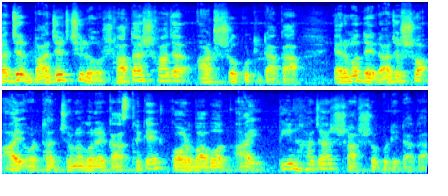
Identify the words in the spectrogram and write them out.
রাজ্যের বাজেট ছিল সাতাশ হাজার আটশো কোটি টাকা। এর মধ্যে রাজস্ব আয় অর্থাৎ জনগণের কাছ থেকে কর বাবদ আয় তিন হাজার সাতশো কোটি টাকা।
